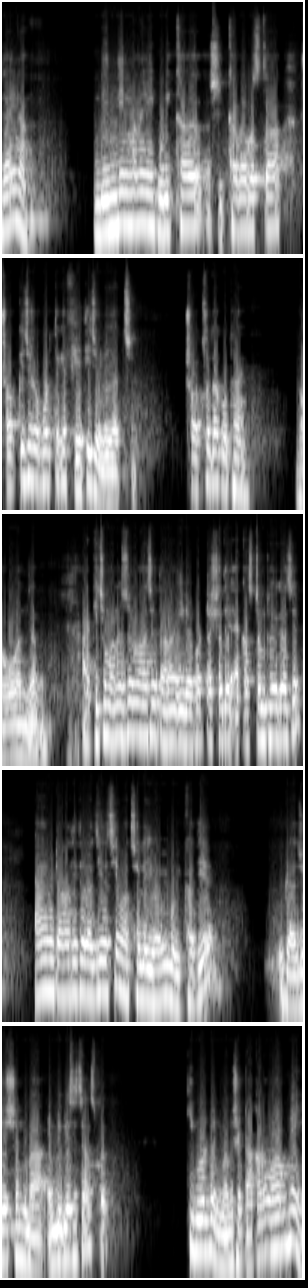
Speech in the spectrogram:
জানি না। দিন দিন মানে এই পরীক্ষা, শিক্ষা ব্যবস্থা সবকিছুর উপর থেকে ফেথই চলে যাচ্ছে। স্বচ্ছতা কোথায়? ভগবান জানে। আর কিছু মানুষজন আছে, তারা এই ব্যাপারটার সাথে অ্যাকাস্টমড হয়ে গেছে। হ্যাঁ আমি টাকা দিতে রাজি আছি, আমার ছেলে এইভাবেই পরীক্ষা দিয়ে গ্রাজুয়েশন বা এমবিবিএস এ চান্স পাবে। কি বলবেন, মানুষের টাকার অভাব নেই,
